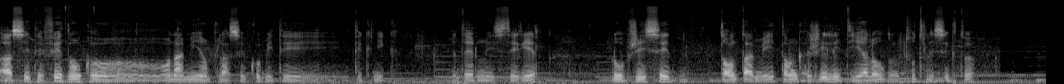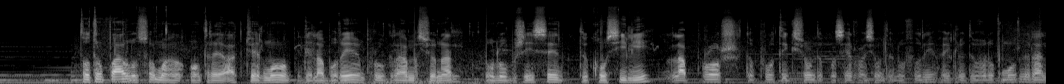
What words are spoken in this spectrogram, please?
À cet effet, donc, on a mis en place un comité technique interministériel. L'objet, c'est d'entamer, d'engager les dialogues dans tous les secteurs. D'autre part, nous sommes en train actuellement d'élaborer un programme national dont l'objet c'est de concilier l'approche de protection, de conservation de nos forêts avec le développement rural.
